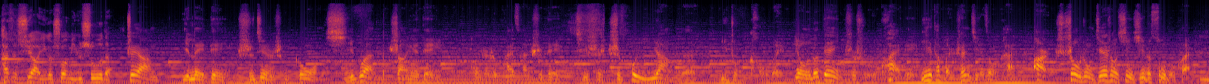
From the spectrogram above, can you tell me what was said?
它是需要一个说明书的。这样一类电影，实际上是跟我们习惯的商业电影快餐式电影，其实是不一样的。一种口味，有的电影是属于快电影，一它本身节奏快，二受众接受信息的速度快，嗯，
